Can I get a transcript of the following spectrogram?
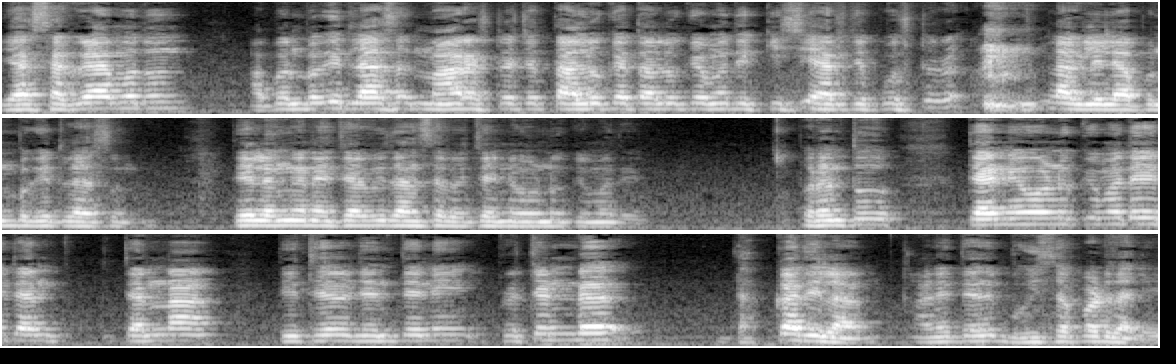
या सगळ्यामधून आपण बघितलं असं महाराष्ट्राच्या तालुक्या तालुक्यामध्ये किसीहारचे पोस्टर लागलेले आपण बघितलं असून तेलंगणाच्या विधानसभेच्या निवडणुकीमध्ये. परंतु त्या निवडणुकीमध्ये त्यां- त्यांना तिथे जनतेने प्रचंड धक्का दिला आणि ते भुईसपाट झाले.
